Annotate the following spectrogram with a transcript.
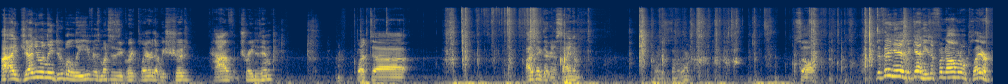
I, I genuinely do believe, as much as he's a great player, that we should have traded him. But uh, I think they're going to sign him. there. So, the thing is, again, he's a phenomenal player.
